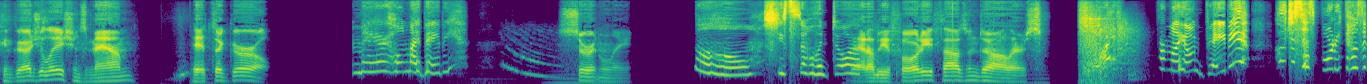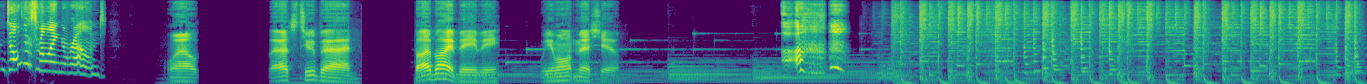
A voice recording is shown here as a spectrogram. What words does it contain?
Congratulations, ma'am. It's a girl. May I hold my baby? Certainly. Oh, she's so adorable. That'll be $40,000. What? For my own baby? Who just has $40,000 lying around? Well, that's too bad. Bye-bye, baby. We won't miss you. Uh,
